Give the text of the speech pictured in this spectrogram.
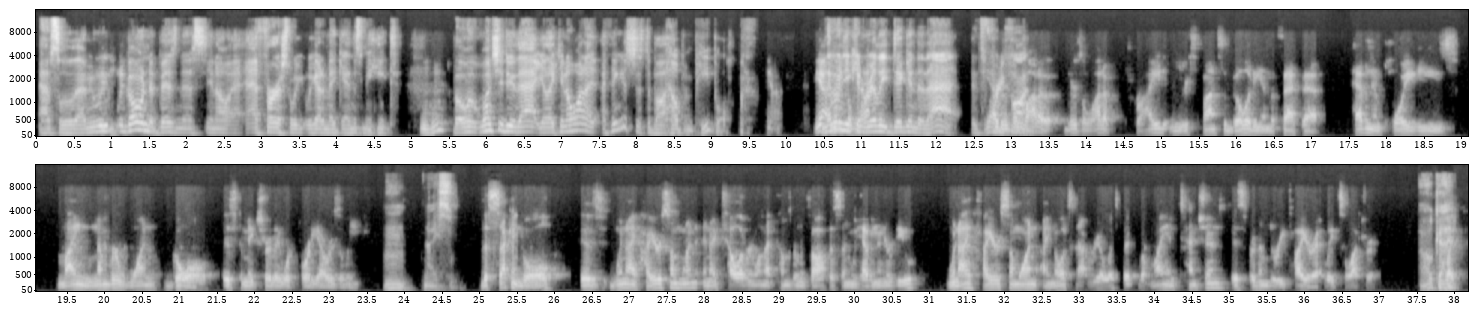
Absolutely. I mean, we, we go into business, you know, at first we, we got to make ends meet. Mm-hmm. But once you do that, you're like, you know what? I, I think it's just about helping people. Yeah. Yeah. And then when you can lot, really dig into that, it's yeah, pretty fun. A lot of, there's a lot of pride and responsibility in the fact that having employees my number one goal is to make sure they work 40 hours a week. Mm, nice. The second goal is when I hire someone and I tell everyone that comes in this office and we have an interview, when I hire someone, I know it's not realistic, but my intention is for them to retire at Lakes Electric. Okay. Like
